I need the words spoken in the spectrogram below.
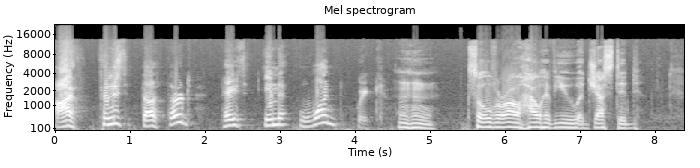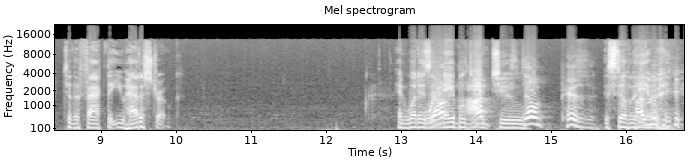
I finished the third page in one week. hmm So overall, how have you adjusted to the fact that you had a stroke? And what has well, enabled I'm you to still pissed. still I be mean-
